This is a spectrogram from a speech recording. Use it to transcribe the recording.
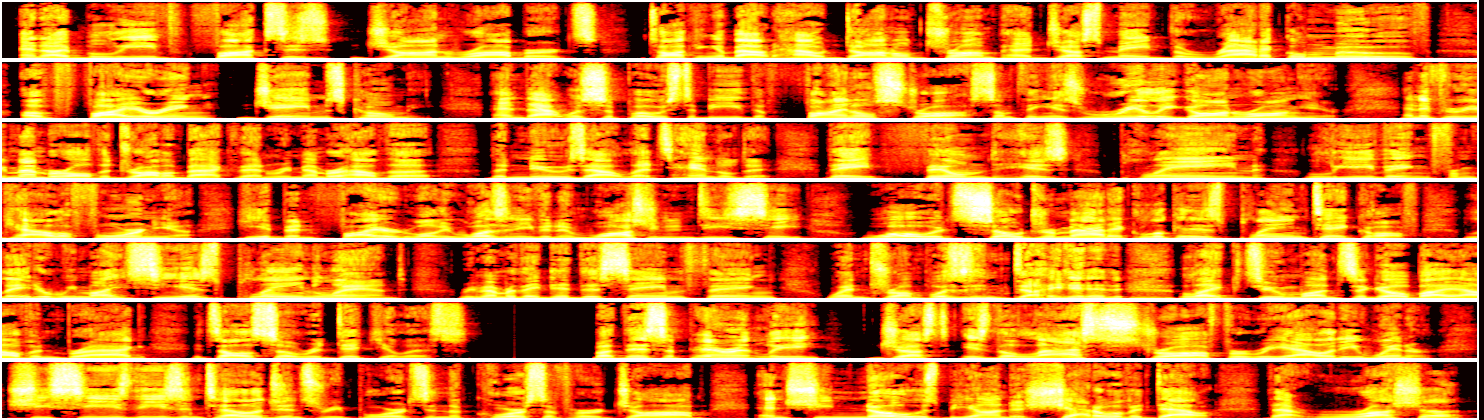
and I believe Fox's John Roberts talking about how Donald Trump had just made the radical move of firing James Comey. And that was supposed to be the final straw. Something has really gone wrong here. And if you remember all the drama back then, remember how the, the news outlets handled it. They filmed his plane leaving from California. He had been fired while he wasn't even in Washington, D.C. Whoa, it's so dramatic. Look at his plane take off. Later, we might see his plane land. Remember, they did the same thing when Trump was indicted like two months ago by Alvin Bragg? It's all so ridiculous. But this apparently just is the last straw for reality winner. She sees these intelligence reports in the course of her job, and she knows beyond a shadow of a doubt that Russia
